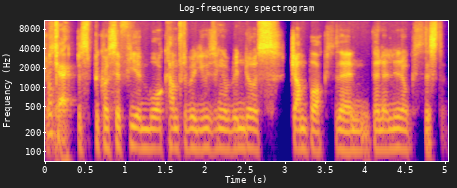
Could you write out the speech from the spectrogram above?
Just, okay. Just because they feel more comfortable using a Windows jump box than, than a Linux system.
